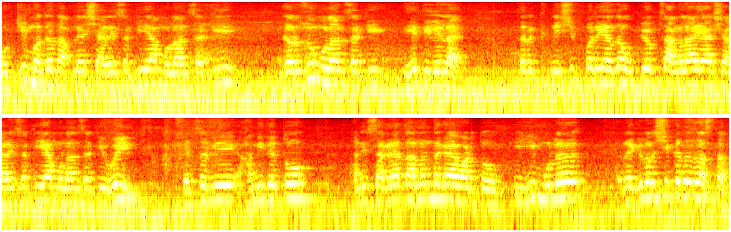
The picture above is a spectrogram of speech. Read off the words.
मोठी मदत आपल्या शाळेसाठी या मुलांसाठी गरजू मुलांसाठी हे दिलेलं आहे. तर निश्चितपणे याचा उपयोग चांगला या शाळेसाठी या मुलांसाठी होईल याचं मी हमी देतो. आणि सगळ्यात आनंद काय वाटतो की ही मुलं रेग्युलर शिकतच असतात.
